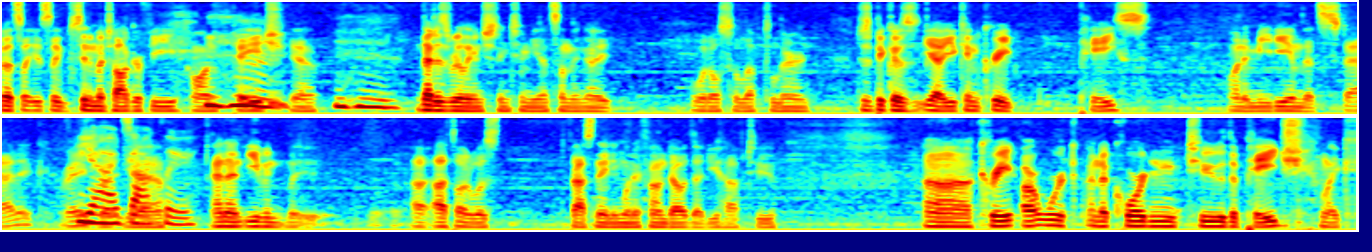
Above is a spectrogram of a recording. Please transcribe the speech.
That's like it's like cinematography on page. Mhm. Yeah, mm-hmm. that is really interesting to me. That's something I would also love to learn. Just because, yeah, you can create pace on a medium that's static, right? yeah, But exactly. And then even like, I, I thought it was fascinating when I found out that you have to uh, create artwork and according to the page, like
